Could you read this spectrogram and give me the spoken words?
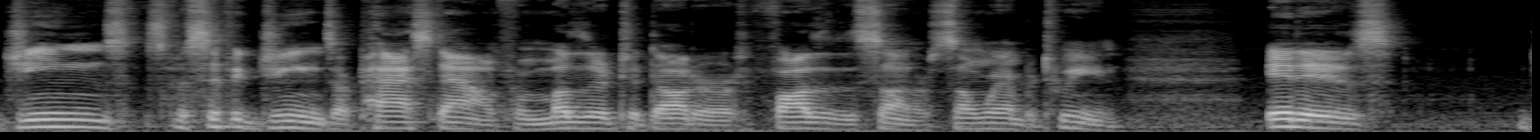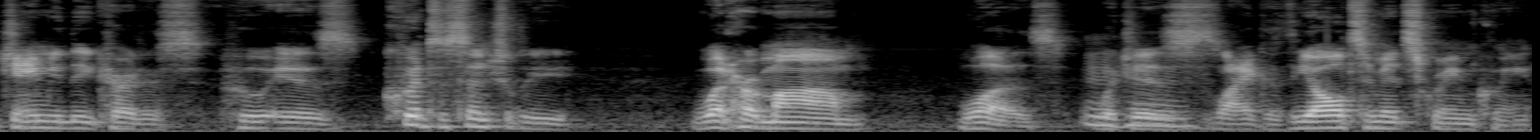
genes, specific genes, are passed down from mother to daughter or father to son or somewhere in between, it is Jamie Lee Curtis who is quintessentially what her mom was, which mm-hmm. is like the ultimate scream queen,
